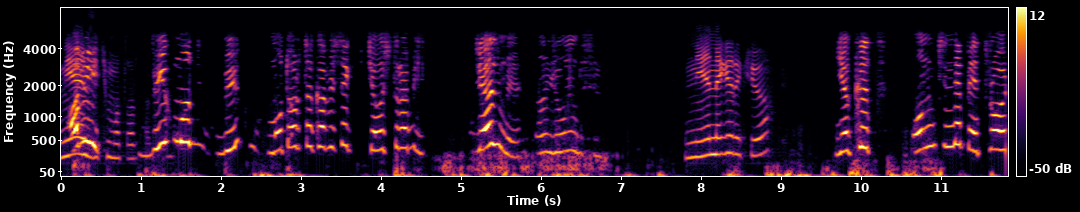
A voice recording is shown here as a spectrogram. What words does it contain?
Niye Abi, ezik motor taktın? Büyük mod büyük motor takabilsek çalıştırabileceğiz mi? Önce onu düşün. Niye ne gerekiyor? Yakıt. Onun içinde petrol.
